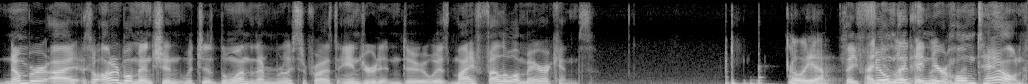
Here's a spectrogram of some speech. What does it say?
number I so honorable mention, which is the one that I'm really surprised Andrew didn't do, was My Fellow Americans. Oh yeah, They filmed like it in your movie, hometown.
